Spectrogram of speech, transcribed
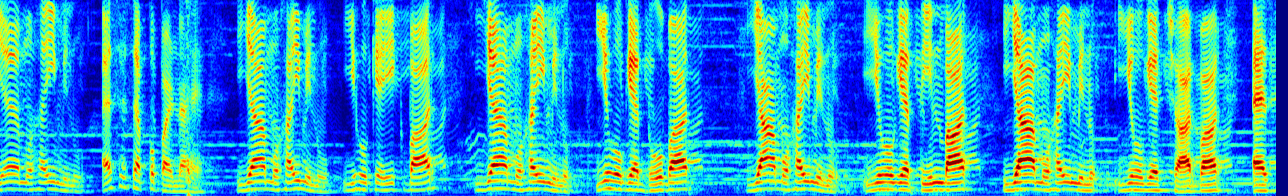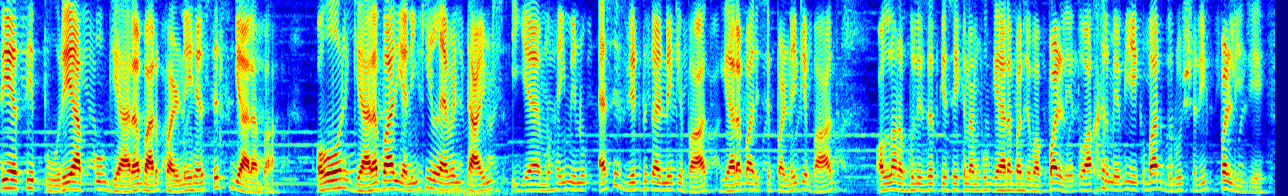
या मुहैमिनु, ऐसे से आपको पढ़ना है। या मुहैमिनु ये हो गया एक बार, या मुहैमिनु ये हो गया दो बार, या मुहैमिनु ये हो गया तीन बार, या मुहैमिनु ये हो गया चार बार। ऐसे ऐसे पूरे आपको ग्यारह बार पढ़ने हैं, सिर्फ़ ग्यारह बार। और ग्यारह बार यानी कि एलेवन टाइम्स या मुहैमिनु ऐसे विरद करने के बाद, ग्यारह बार इसे पढ़ने के बाद, अल्लाह रब्बुल इज़्ज़त के नाम को ग्यारह बार जब आप पढ़ लें तो आखिर में भी एक बार दुरुज शरीफ पढ़ लीजिए।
